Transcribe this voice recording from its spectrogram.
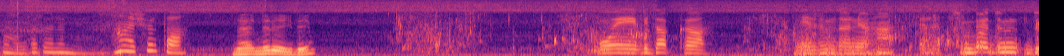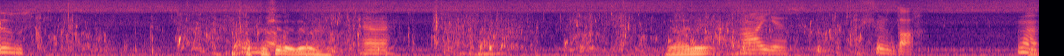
Şu anda göremiyorum. Ha şurada. Ne, nereye gideyim? Oy bir dakika. Nehrim dönüyor. Ha evet. Şimdi böyle düm- düz. O köşede değil mi? Evet. Yani Hayır. Şurada. Mı?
